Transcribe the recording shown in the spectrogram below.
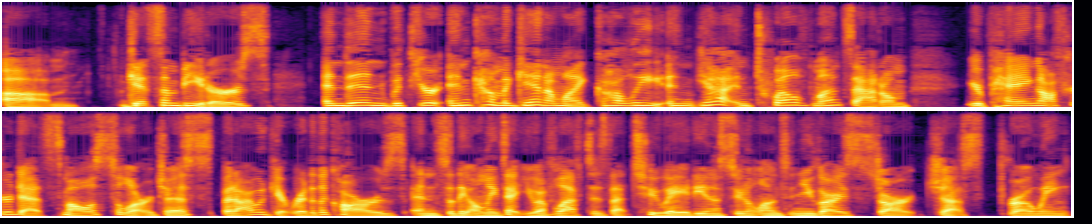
Um, get some beaters. And then with your income again, I'm like, golly, and yeah, in 12 months, Adam, you're paying off your debt, smallest to largest, but I would get rid of the cars. And so the only debt you have left is that 280 and the student loans. And you guys start just throwing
